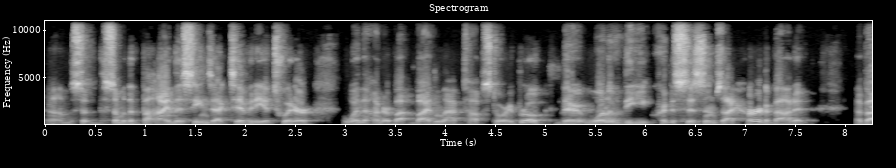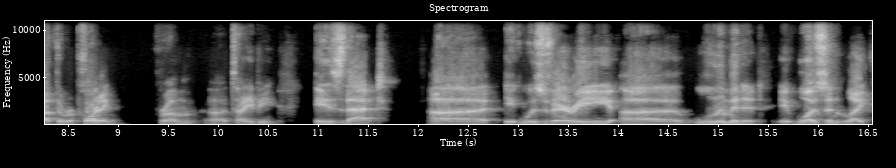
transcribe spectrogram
um, so, some of the behind the scenes activity at Twitter when the Hunter Biden laptop story broke. There, one of the criticisms I heard about it, about the reporting from uh, is that uh, it was very uh, limited. It wasn't like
